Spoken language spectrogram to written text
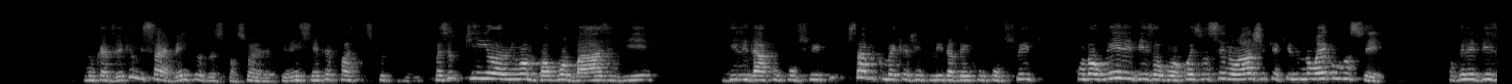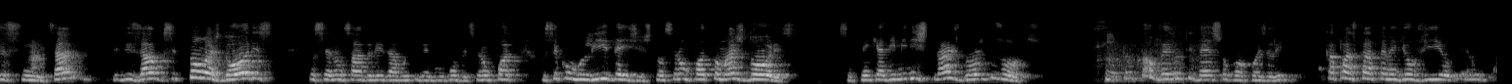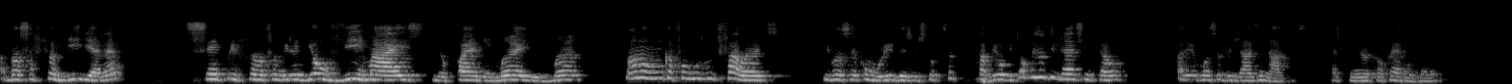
Não quer dizer que eu me saia bem em todas as situações, né? porque nem sempre é fácil discutir. Mas eu tinha uma, alguma base de, de lidar com o conflito. Sabe como é que a gente lida bem com o conflito? Quando alguém lhe diz alguma coisa, você não acha que aquilo não é com você. Alguém lhe diz assim, sabe? Ele diz algo, você toma as dores, você não sabe lidar muito bem com o conflito. Você não pode, você como líder e gestor, você não pode tomar as dores. Você tem que administrar as dores dos outros. Sim. Então, talvez eu tivesse alguma coisa ali. A capacidade também de ouvir, eu, a nossa família, né? Sempre foi uma família de ouvir mais. Meu pai, minha mãe, minha irmã. Nós não, nunca fomos muito falantes. E você, como líder, gestor, precisa saber ouvir. Talvez eu tivesse, então, ali algumas habilidades inatas, respondendo a tua pergunta, né?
